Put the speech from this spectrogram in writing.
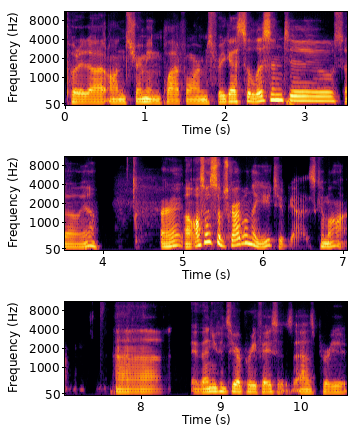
put it out on streaming platforms for you guys to listen to. So yeah. all right. Uh, also subscribe on the YouTube, guys. Come on. Uh, then you can see our pretty faces as per usual.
